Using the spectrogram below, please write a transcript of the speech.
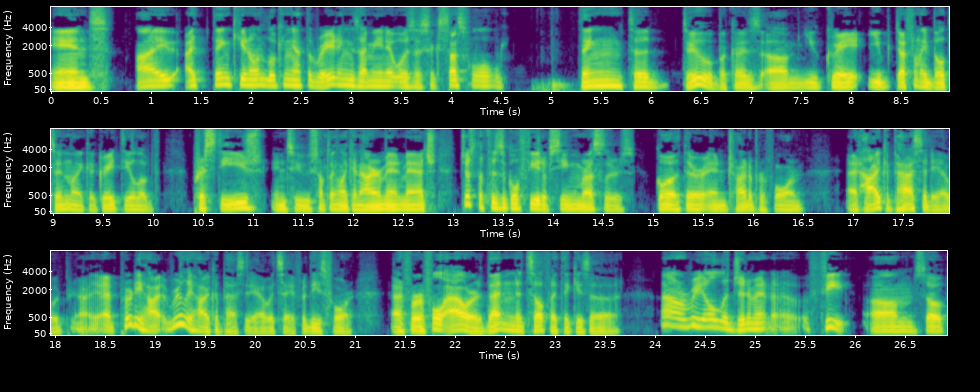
And I I think you know looking at the ratings, I mean it was a successful thing to do because um you great you definitely built in like a great deal of prestige into something like an Iron Man match. Just the physical feat of seeing wrestlers go out there and try to perform at high capacity. I would at pretty high, really high capacity. I would say for these four uh, for a full hour. That in itself, I think, is a a real legitimate uh, feat. Um, so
